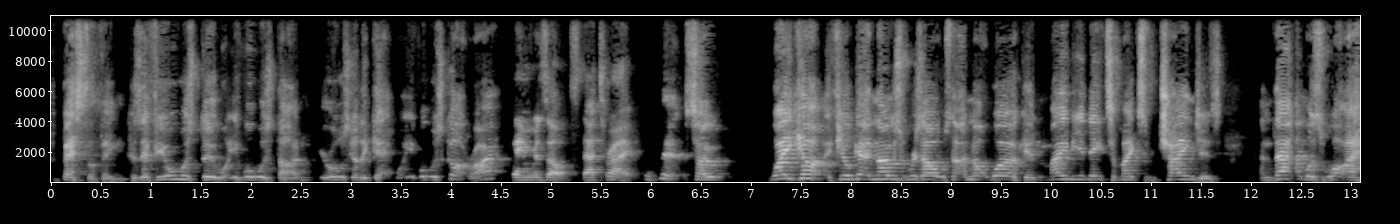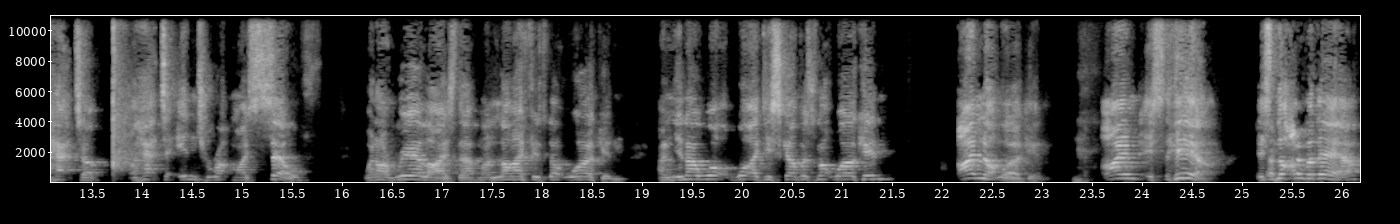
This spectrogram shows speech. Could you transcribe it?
the best, I think, because if you always do what you've always done, you're always going to get what you've always got, right? Same results. That's right. That's So wake up. If you're getting those results that are not working, maybe you need to make some changes. And that was what I had to, I had to interrupt myself when I realized that my life is not working. And you know what? What I discover is not working. I'm not working. I'm. It's here. It's not over there.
